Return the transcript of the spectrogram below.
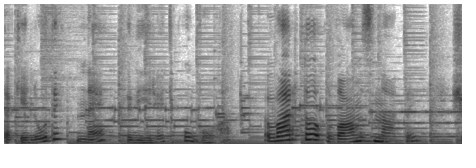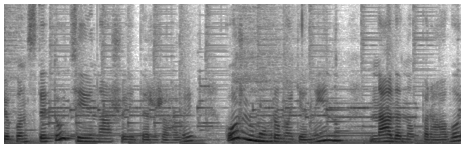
такі люди не вірять у Бога. Варто вам знати, що Конституцією нашої держави кожному громадянину надано право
